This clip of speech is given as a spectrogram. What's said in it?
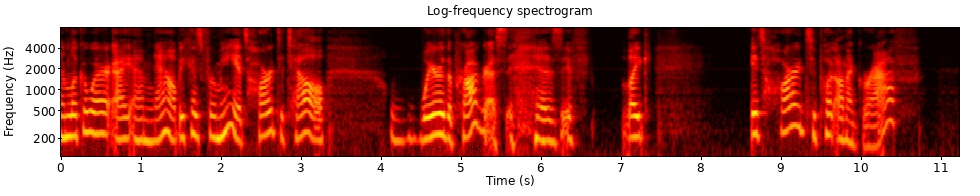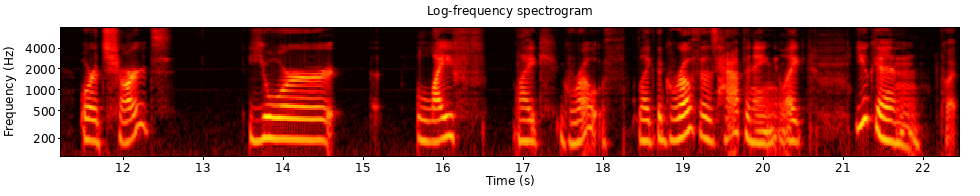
And look at where I am now. Because for me, it's hard to tell where the progress is. If, like, it's hard to put on a graph or a chart your life, like, growth. Like, the growth is happening. Like, you can put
